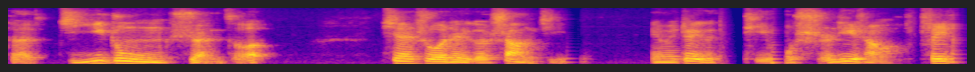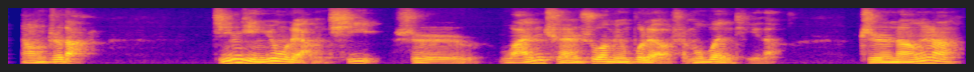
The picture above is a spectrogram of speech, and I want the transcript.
的集中选择》。先说这个上集，因为这个题目实际上非常之大。仅仅用两期是完全说明不了什么问题的，只能呢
